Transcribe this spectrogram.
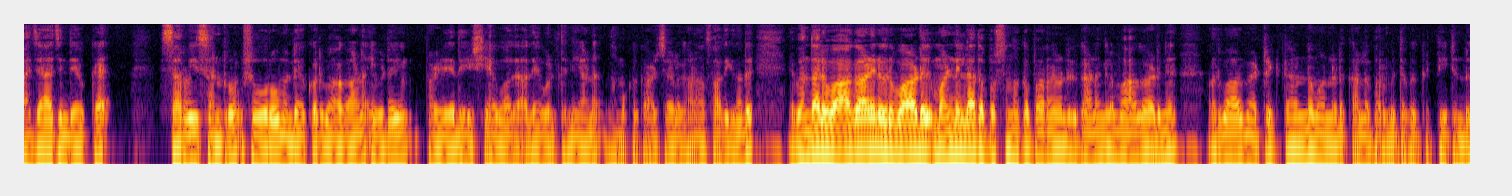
ബജാജിന്റെ ഒക്കെ സർവീസ് സെന്ററും ഷോറൂമിന്റെ ഒക്കെ ഒരു ഭാഗമാണ്. ഇവിടെയും പഴയ ദേശീയപാത അതേപോലെ തന്നെയാണ് നമുക്ക് കാഴ്ചകൾ കാണാൻ സാധിക്കുന്നത്. ഇപ്പോൾ എന്തായാലും വാഗാടിന് ഒരുപാട് മണ്ണില്ലാത്ത പ്രശ്നം എന്നൊക്കെ പറഞ്ഞുകൊണ്ടിരിക്കുകയാണെങ്കിലും വാഗാടിന് ഒരുപാട് മെട്രിക് ടണ്ണ് മണ്ണെടുക്കാനുള്ള പെർമിറ്റൊക്കെ കിട്ടിയിട്ടുണ്ട്.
